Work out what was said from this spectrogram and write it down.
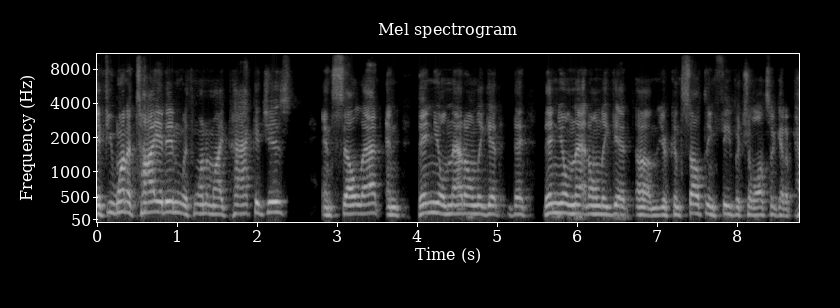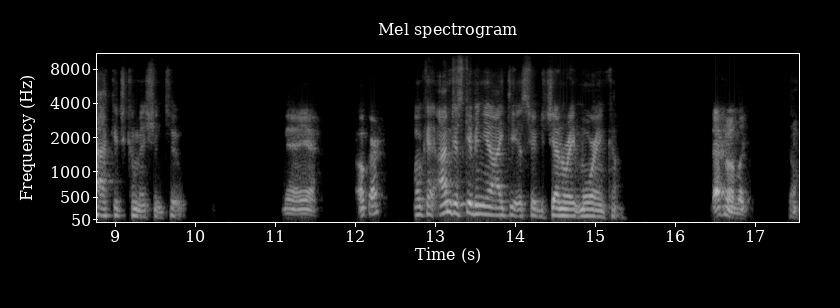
If you want to tie it in with one of my packages and sell that, and then you'll not only get that, then you'll not only get um, your consulting fee, but you'll also get a package commission too. Yeah, yeah. Okay, Okay, I'm just giving you ideas here to generate more income. definitely. So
